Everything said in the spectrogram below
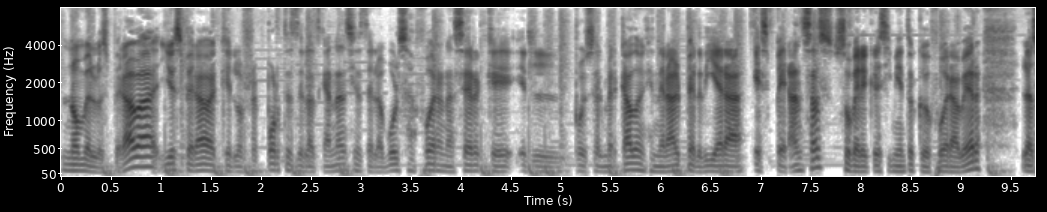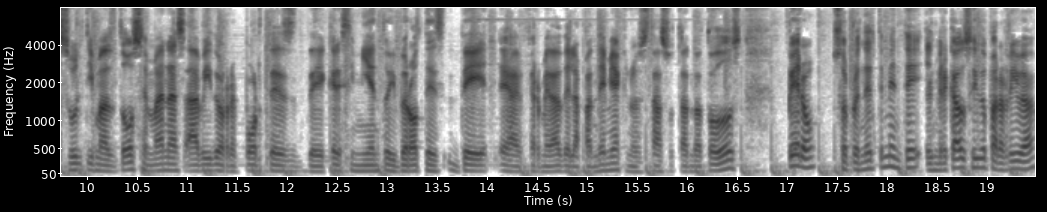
no me lo esperaba. Yo esperaba que los reportes de las ganancias de la bolsa fueran a hacer que el, pues el mercado en general perdiera esperanzas sobre el crecimiento que fuera a haber. Las últimas dos semanas ha habido reportes de crecimiento y brotes de la enfermedad de la pandemia que nos está azotando a todos. Pero, sorprendentemente, el mercado se ha ido para arriba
